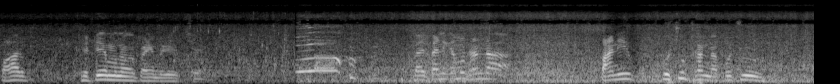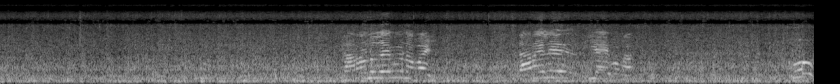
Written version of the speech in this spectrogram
পাহাড় ফেটে মনে হয় পানি বেরিয়ে যাচ্ছে। ভাই পানি কেমন ঠান্ডা? পানি প্রচুর ঠান্ডা প্রচুর। দাঁড়ানো যাইব না ভাই। দাঁড়াইলে ই আইব না। উহ!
